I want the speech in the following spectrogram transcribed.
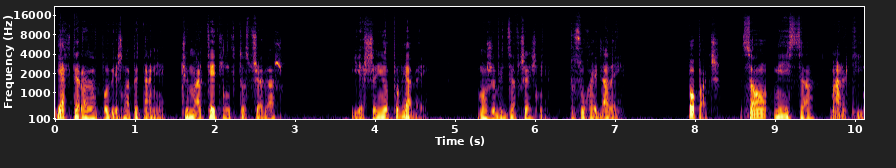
Jak teraz odpowiesz na pytanie, czy marketing to sprzedaż? Jeszcze nie odpowiadaj. Może być za wcześnie. Posłuchaj dalej. Popatrz, są miejsca, marki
